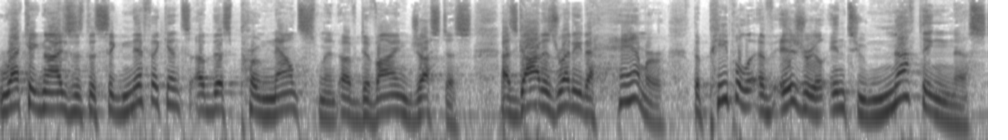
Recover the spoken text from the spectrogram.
recognizes the significance of this pronouncement of divine justice as God is ready to hammer the people of Israel into nothingness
